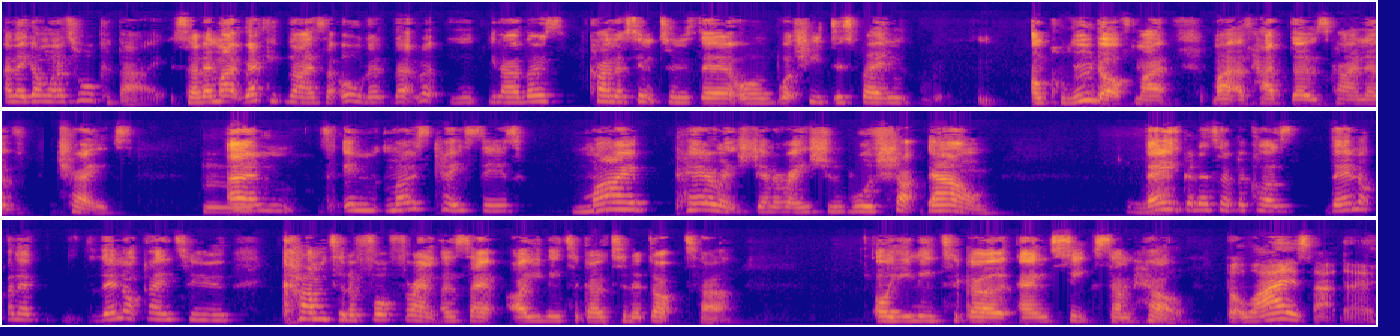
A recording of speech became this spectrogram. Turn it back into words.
And they don't want to talk about it. So they might recognize that, oh, that, that look, you know, those kind of symptoms there, or what she's displaying Uncle Rudolph might might have had those kind of traits. Mm. And in most cases, my parents' generation will shut down. They ain't gonna say because they're not gonna they're not going to come to the forefront and say, Oh, you need to go to the doctor or you need to go and seek some help. But why is that though?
